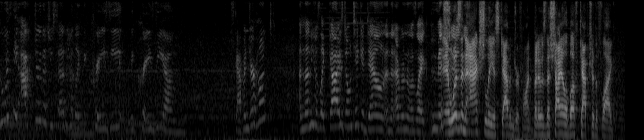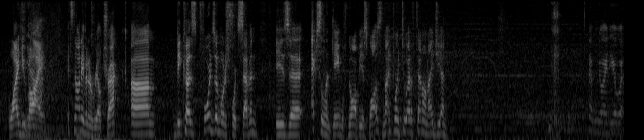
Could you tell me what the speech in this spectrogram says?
Who was the actor that you said had like the crazy, the crazy um scavenger hunt? And then he was like, "Guys, don't take it down." And then everyone was like, "Mission." It wasn't actually a scavenger hunt, but it was the Shia LaBeouf capture the flag. Why Dubai? Yeah. It's not even a real track. Um, because Forza Motorsport 7 is an excellent game with no obvious flaws. 9.2 out of 10 on IGN. I have no idea what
